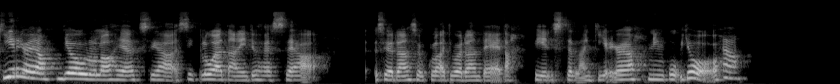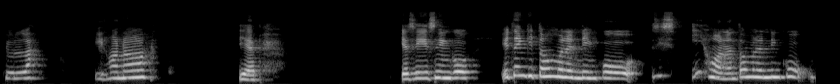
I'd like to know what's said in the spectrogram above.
kirjoja joululahjaksi ja sitten luetaan niitä yhdessä ja syödään suklaat, juodaan teetä, fiilistellään kirjoja, niin kuin, joo. joo. Kyllä, Ihanaa. Jep. Ja siis niinku, jotenkin tommonen niinku, siis ihanan tommonen niinku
